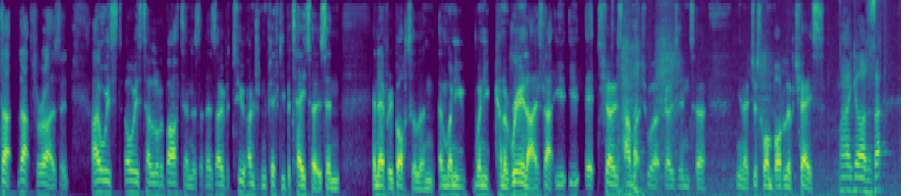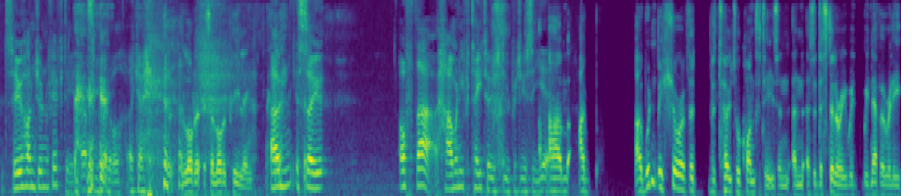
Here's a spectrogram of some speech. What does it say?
that that for us, it, I always always tell a lot of bartenders that there's over 250 potatoes in in every bottle, and and when you when you kind of realise that, you, you, it shows how much work goes into you know just one bottle of Chase. My God, is that 250? That's incredible. okay, a lot of it's a lot of peeling. um, so off that, how many potatoes do you produce a year? Um, I I wouldn't be sure of the, the total quantities, and, and as a distillery, we, we never really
